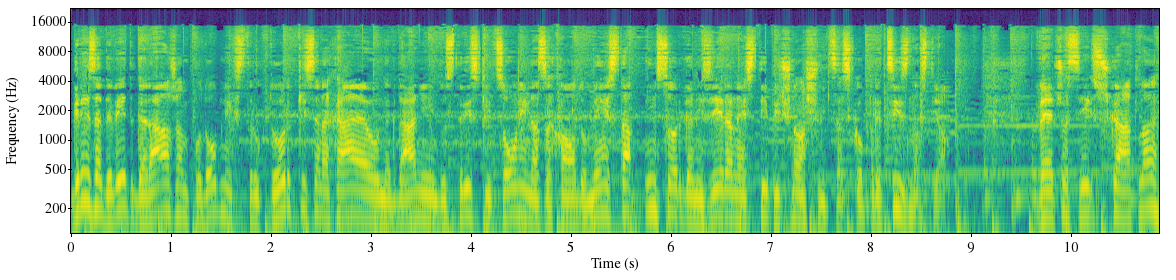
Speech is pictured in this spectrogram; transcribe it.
Gre za devet garažam podobnih struktur, ki se nahajajo v nekdanji industrijski coni na zahodu mesta in so organizirane s tipično švicarsko preciznostjo. Več o vseh škatlah,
